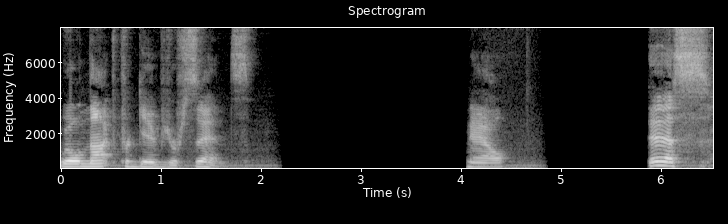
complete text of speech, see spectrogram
will not forgive your sins. Now, this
